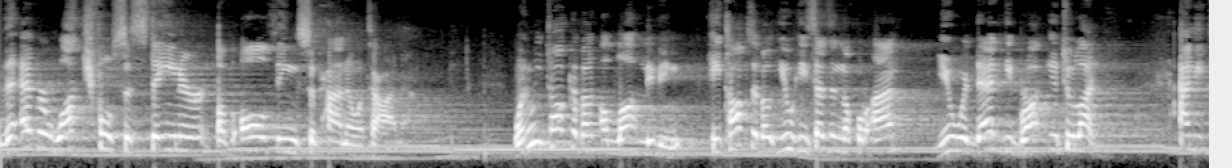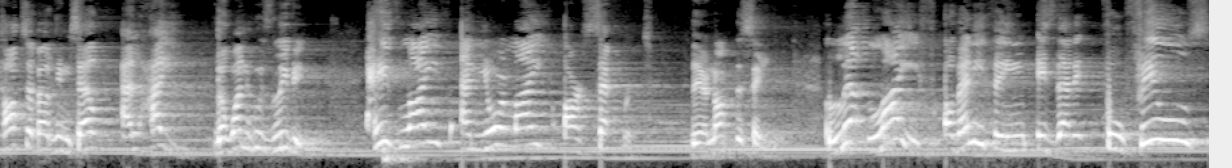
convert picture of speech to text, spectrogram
the ever watchful sustainer of all things, subhanahu wa ta'ala. When we talk about Allah living, He talks about you, He says in the Quran, you were dead, He brought you to life. And He talks about Himself, Al Hayy, the one who's living. His life and your life are separate, they are not the same. Life of anything is that it fulfills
